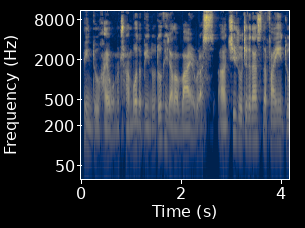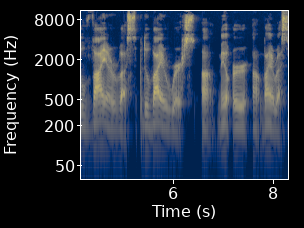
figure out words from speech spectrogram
病毒还有我们传播的病毒都可以叫做 virus 啊。记住这个单词的发音读 virus，不读 virus 啊，没有 r 啊 virus。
